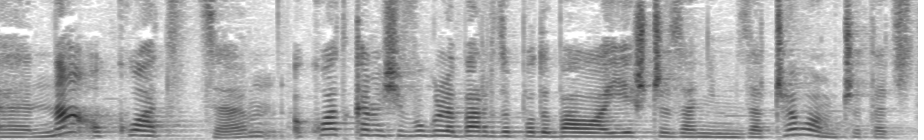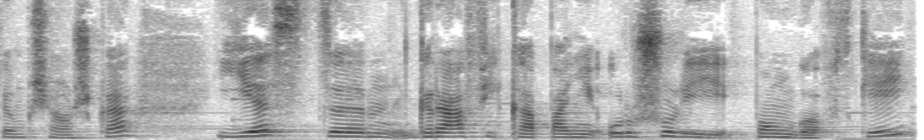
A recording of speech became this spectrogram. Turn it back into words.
E, na okładce, okładka mi się w ogóle bardzo podobała jeszcze zanim zaczęłam czytać tę książkę, jest grafika pani Urszuli Pągowskiej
